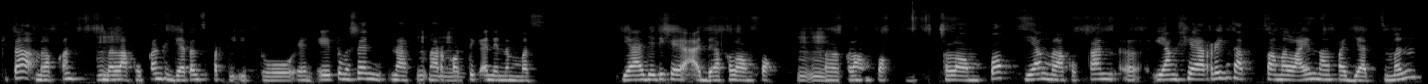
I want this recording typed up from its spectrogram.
kita melakukan hmm. melakukan kegiatan seperti itu. NE itu maksudnya hmm. narkotik anonymous. Ya, jadi kayak ada kelompok mm uh, kelompok kelompok yang melakukan uh, yang sharing satu sama lain tanpa judgement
